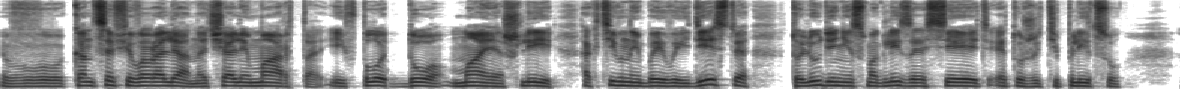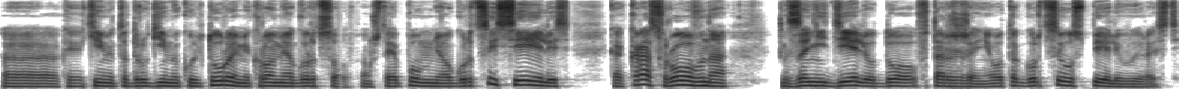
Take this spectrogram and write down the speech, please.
в конце февраля, начале марта и вплоть до мая шли активные боевые действия, то люди не смогли засеять эту же теплицу э, какими-то другими культурами, кроме огурцов. Потому что я помню, огурцы сеялись как раз ровно за неделю до вторжения. Вот огурцы успели вырасти.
